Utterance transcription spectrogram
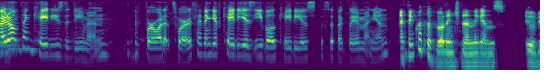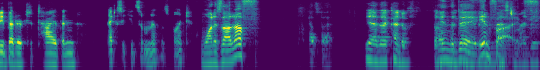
I don't think Katie's the demon, for what it's worth. I think if Katie is evil, Katie is specifically a minion. I think with the voting shenanigans, it would be better to tie than execute someone at this point. One is not enough. That's fair. Yeah, that kind of. felt End the like day in have been masterminded. five,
